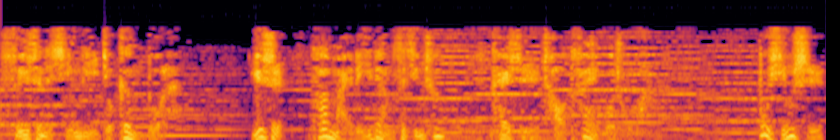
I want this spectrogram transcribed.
随身的行李就更多了。于是他买了一辆自行车，开始朝泰国出发。步行时，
